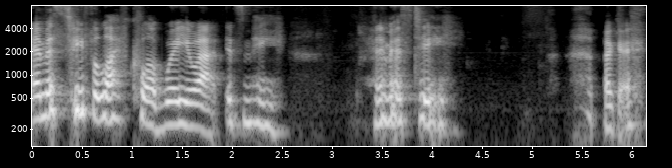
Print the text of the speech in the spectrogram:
MST for Life Club, where you at? It's me. MST. Okay.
